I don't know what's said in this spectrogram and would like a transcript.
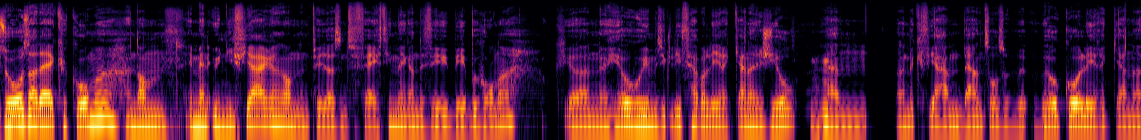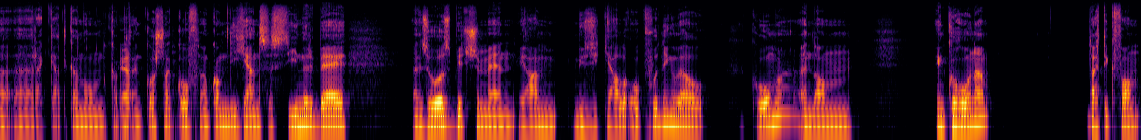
zo is dat eigenlijk gekomen. En dan in mijn uniefjaren, dan in 2015 ben ik aan de VUB begonnen. Ook eh, een heel goede muziekliefhebber leren kennen, Gilles. Mhm. En dan heb ik via hem bands zoals Wilco leren kennen, uh, Raketkanon, Kapitein ja. Dan kwam die Gentse scene erbij. En zo is een beetje mijn ja, muzikale opvoeding wel gekomen. En dan in corona dacht ik van,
